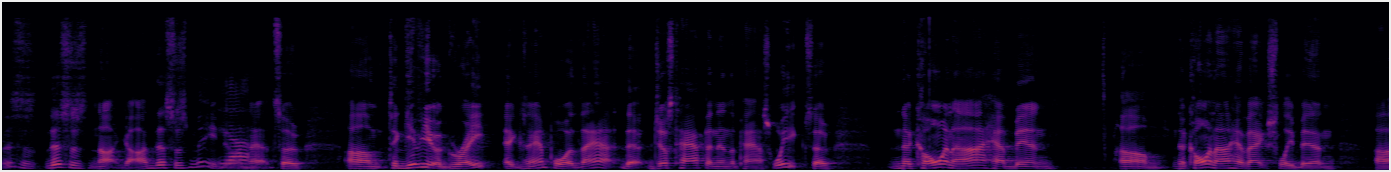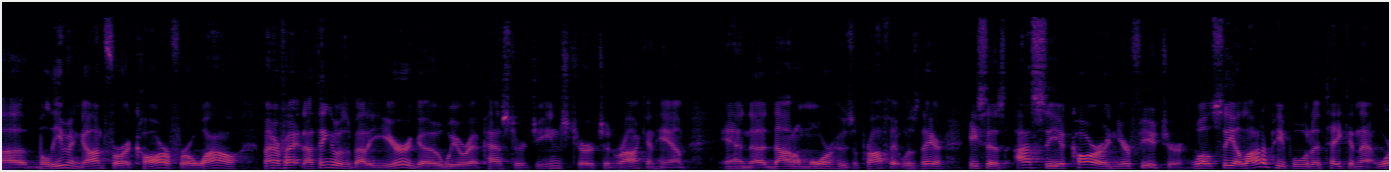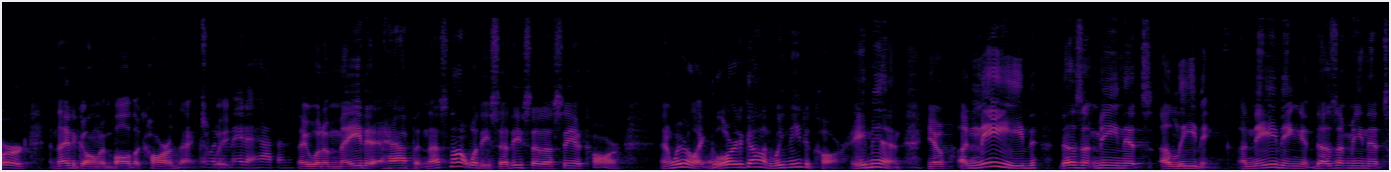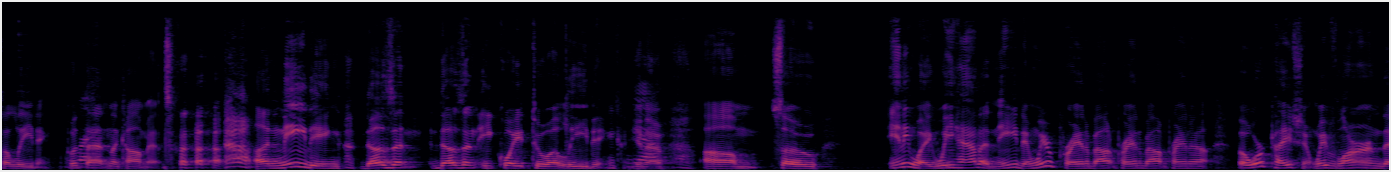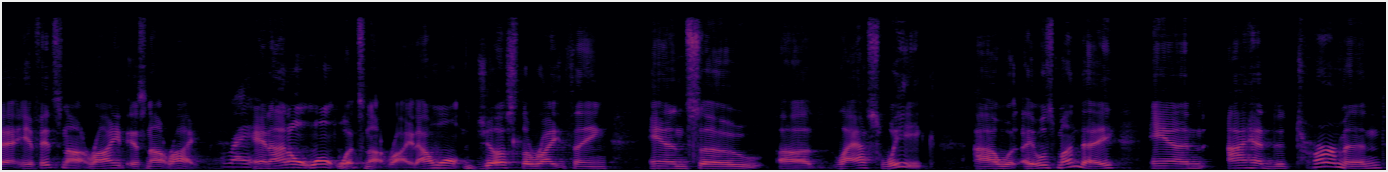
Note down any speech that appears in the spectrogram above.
this is this is not God. This is me doing Yeah. that. So, um, to give you a great example of that that just happened in the past week. So, Nicole and I have been um, Nicole and I have actually been uh, believing God for a car for a while. Matter of fact, I think it was about a year ago. We were at Pastor Gene's church in Rockingham, and uh, Donald Moore, who's a prophet, was there. He says, "I see a car in your future." Well, see, a lot of people would have taken that word and they'd have gone and bought a car next It would week. have made it happen. They would have made it happen. That's not what he said. He said, I see a car. And we were like, Glory to God, we need a car. Amen. You know, a need doesn't mean it's a leading. A needing it doesn't mean it's a leading. Put that in the comments. a needing doesn't doesn't equate to a leading, you Yeah. know. Um, so anyway, we had a need and we were praying about it, praying about it, praying about it. But we're patient. We've learned that if it's not right, it's not right. Right. And I don't want what's not right. I want just the right thing. And so uh, last week, I was, it was Monday, and I had determined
